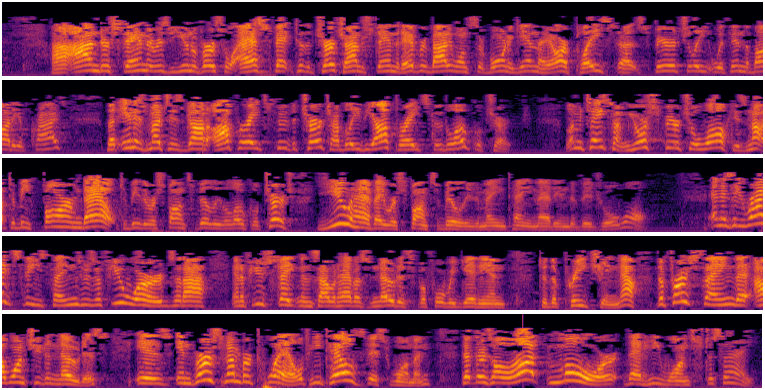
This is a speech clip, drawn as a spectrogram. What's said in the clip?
Uh, I understand there is a universal aspect to the church. I understand that everybody, once they're born again, they are placed uh, spiritually within the body of Christ. But inasmuch as God operates through the church, I believe He operates through the local church. Let me tell you something. Your spiritual walk is not to be farmed out to be the responsibility of the local church. You have a responsibility to maintain that individual walk. And as he writes these things, there's a few words that I, and a few statements I would have us notice before we get into the preaching. Now, the first thing that I want you to notice is in verse number 12, he tells this woman that there's a lot more that he wants to say.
